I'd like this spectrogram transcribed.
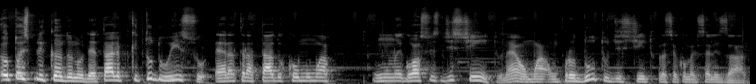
Eu estou explicando no detalhe porque tudo isso era tratado como uma um negócio distinto, né? Uma, um produto distinto para ser comercializado.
